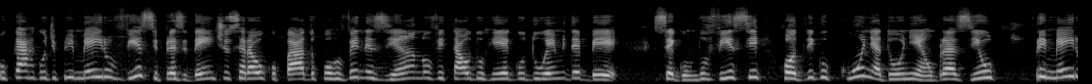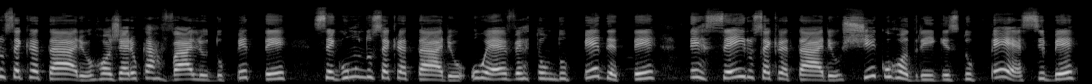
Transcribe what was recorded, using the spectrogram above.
o cargo de primeiro vice-presidente será ocupado por veneziano Vital do Rego, do MDB. Segundo vice, Rodrigo Cunha, do União Brasil. Primeiro secretário, Rogério Carvalho, do PT Segundo secretário, o Everton, do PDT. Terceiro secretário, Chico Rodrigues, do PSB.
